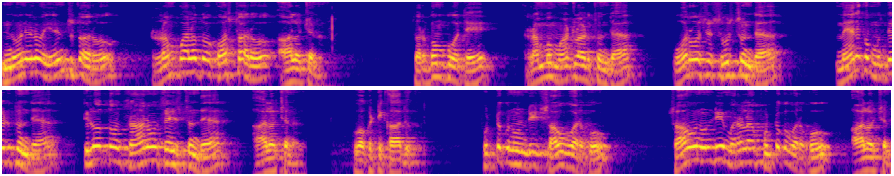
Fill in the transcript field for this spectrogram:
నూనెలో ఏంచుతారో రంపాలతో కోస్తారో ఆలోచన. స్వర్గం పోతే రమ్మ మాట్లాడుతుందా? ఓర్వశి చూస్తుందా మేనక ముద్దెడుతుందా? తిలోత్తం స్నానం చేయిస్తుందా? ఆలోచన. ఒకటి కాదు. పుట్టుక నుండి సావు వరకు సావు నుండి మరలా పుట్టుక వరకు ఆలోచన.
